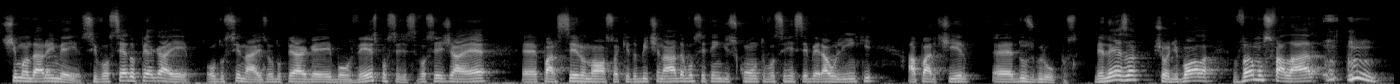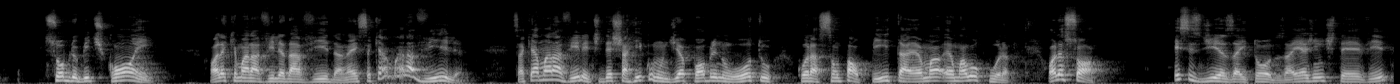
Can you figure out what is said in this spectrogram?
te mandar um e-mail. Se você é do PHE, ou dos Sinais, ou do PHE Bovespa, ou seja, se você já é, é parceiro nosso aqui do Bitnada, você tem desconto, você receberá o link a partir é, dos grupos. Beleza? Show de bola? Vamos falar sobre o Bitcoin. Olha que maravilha da vida, né? Isso aqui é uma maravilha. Isso aqui é uma maravilha, te deixa rico num dia, pobre no outro, coração palpita, é uma, é uma loucura. Olha só, esses dias aí todos, aí a gente teve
